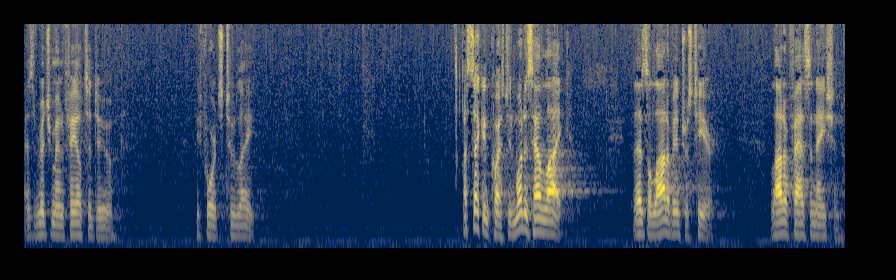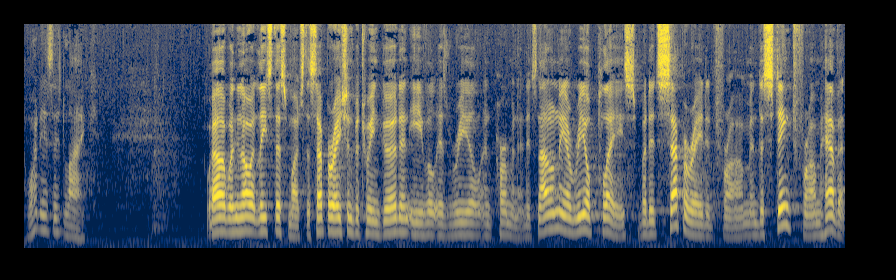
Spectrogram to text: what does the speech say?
as the rich man failed to do before it's too late. A second question What is hell like? There's a lot of interest here, a lot of fascination. What is it like? Well, we know at least this much. The separation between good and evil is real and permanent. It's not only a real place, but it's separated from and distinct from heaven.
